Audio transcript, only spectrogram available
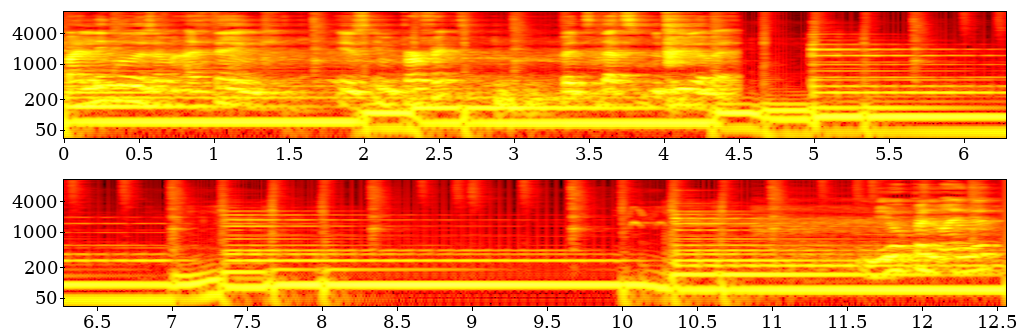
bilingualism, I think, is imperfect, but that's the beauty of it. Be open-minded.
